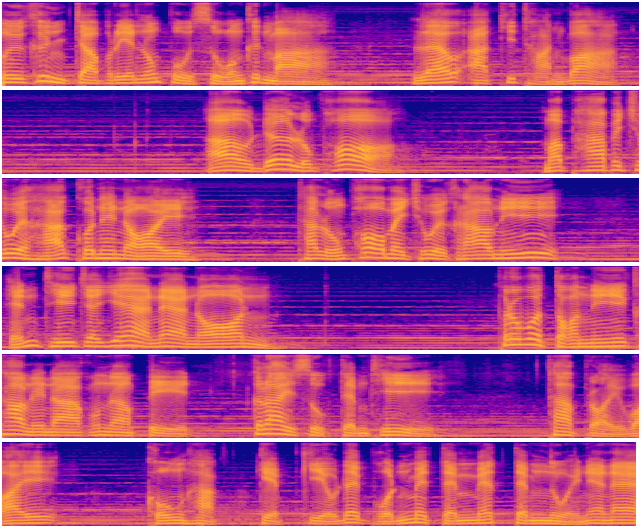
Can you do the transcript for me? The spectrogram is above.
มือขึ้นจับเหรียญหลวงปู่สวงขึ้นมา แล้วอธิษฐานว่าเอาเด้อหลวงพ่อ มาพาไปช่วยหาคนให้หน่อย ถ้าหลวงพ่อไม่ช่วยคราวนี้ เห็นทีจะแย่แน่นอน เพราะว่าตอนนี้ข้าวในนาของนางปีดใกล้สุกเต็มที่ ถ้าปล่อยไว้ คงหักเก็บเกี่ยวได้ผลไม่เต็มเม็ดเต็มหน่วยแน่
